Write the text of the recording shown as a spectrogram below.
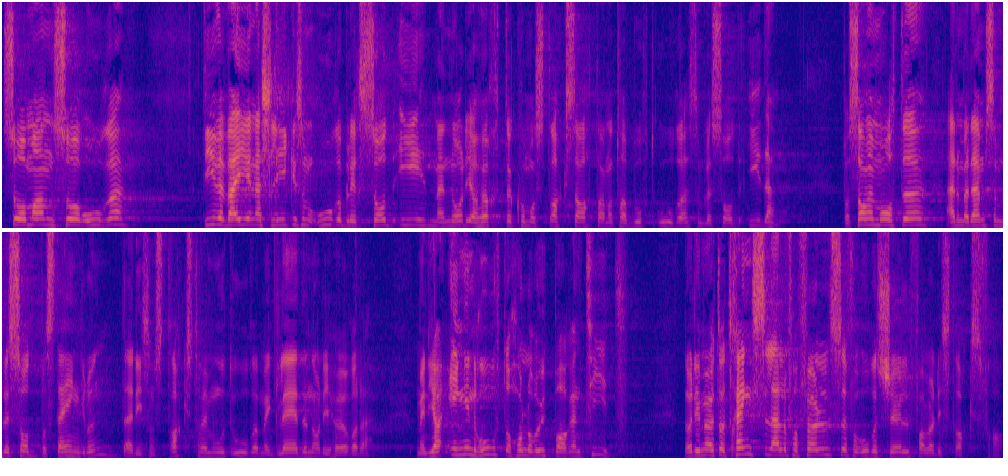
Såmannen sår ordet. De ved veien er slike som ordet blir sådd i, men når de har hørt det, kommer straks Satan og tar bort ordet som ble sådd i dem. På samme måte er det med dem som blir sådd på steingrunn. Det er de som straks tar imot ordet med glede når de hører det. Men de har ingen rot og holder ut bare en tid. Når de møter trengsel eller forfølgelse for ordets skyld, faller de straks fra.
